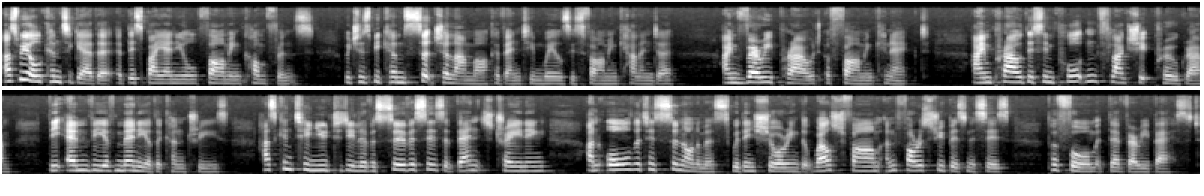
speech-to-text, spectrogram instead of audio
As we all come together at this biennial farming conference, which has become such a landmark event in Wales's farming calendar, I'm very proud of Farming Connect. I'm proud this important flagship programme, the envy of many other countries, has continued to deliver services, events, training and all that is synonymous with ensuring that Welsh farm and forestry businesses perform at their very best.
